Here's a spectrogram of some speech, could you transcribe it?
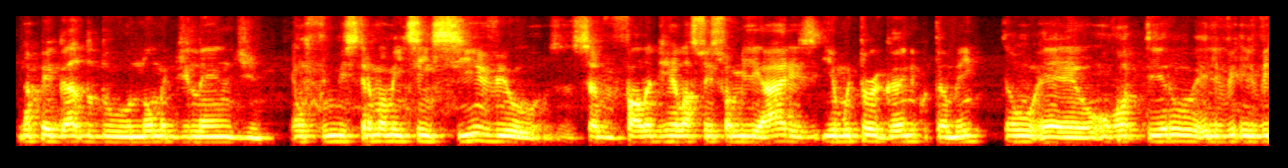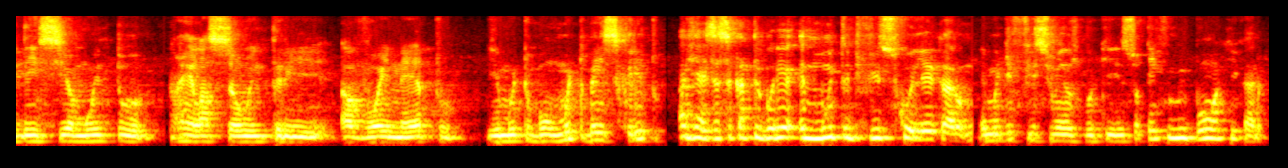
na pegada do Nomadland é um filme extremamente sensível, sabe, fala de relações familiares e é muito orgânico também. Então, é, o roteiro ele, ele, evidencia muito a relação entre avô e neto e é muito bom, muito bem escrito. Aliás, essa categoria é muito difícil escolher, cara. É muito difícil mesmo, porque só tem filme bom aqui, cara.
